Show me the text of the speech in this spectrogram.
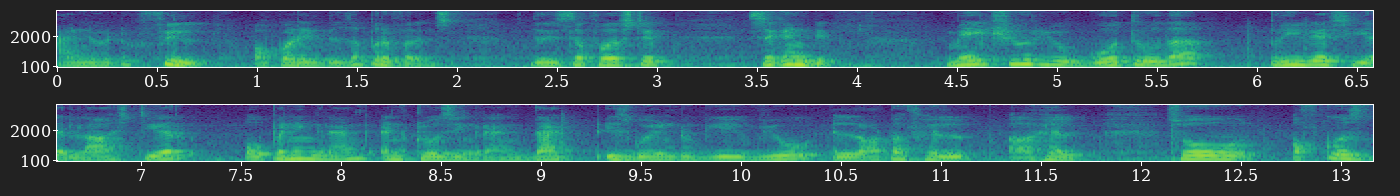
and you have to fill according to the preference this is the first tip second tip make sure you go through the previous year last year opening rank and closing rank that is going to give you a lot of help uh, help so of course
